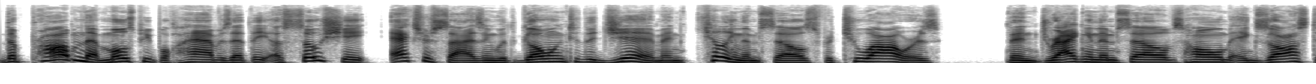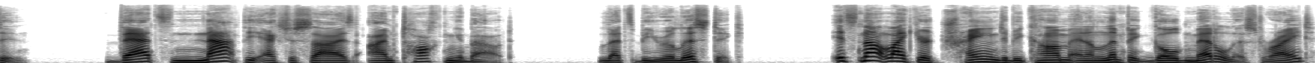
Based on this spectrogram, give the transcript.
The problem that most people have is that they associate exercising with going to the gym and killing themselves for two hours, then dragging themselves home exhausted. That's not the exercise I'm talking about. Let's be realistic. It's not like you're training to become an Olympic gold medalist, right?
